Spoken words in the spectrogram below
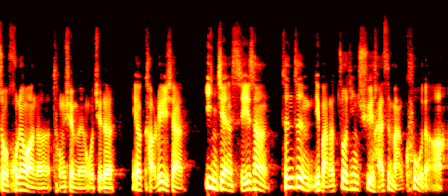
做互联网的同学们，我觉得。要考虑一下，硬件实际上真正你把它做进去还是蛮酷的啊。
